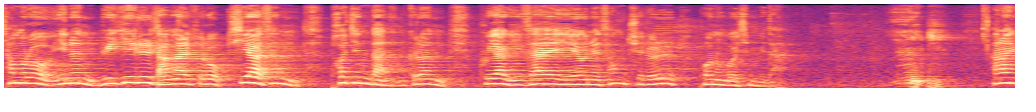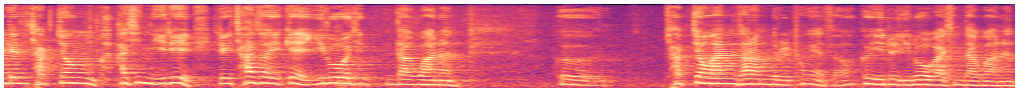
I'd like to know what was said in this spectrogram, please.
참으로 이는 위기를 당할수록 씨앗은 퍼진다는 그런 구약 이사의 예언의 성취를 보는 것입니다. 하나님께서 작정하신 일이 이렇게 차서 있게 이루어진다고 하는 그 작정한 사람들을 통해서 그 일을 이루어 가신다고 하는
